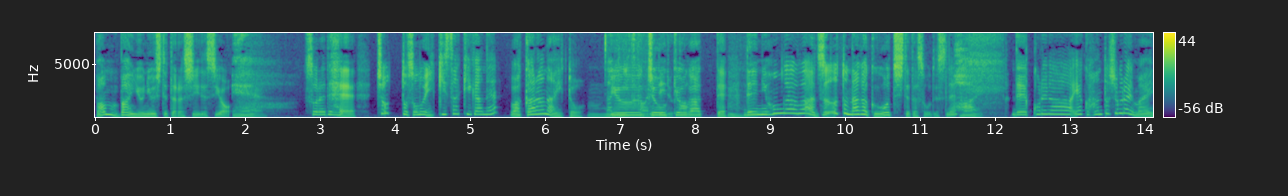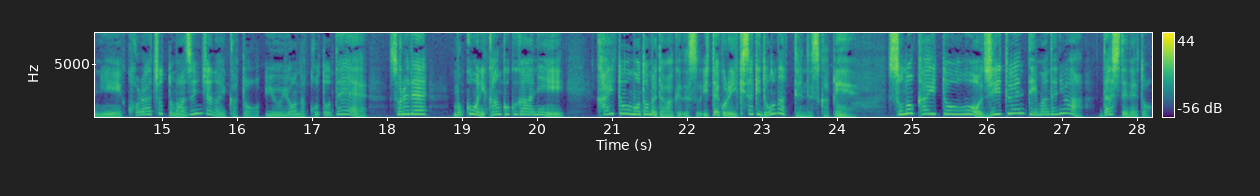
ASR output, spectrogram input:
バンバン輸入してたらしいですよ。えそれでちょっとその行き先がねわからないという状況があって、うん、で日本側はずっと長くウォッチしてたそうですね。はい、でこれが約半年ぐらい前にこれはちょっとまずいんじゃないかというようなことでそれで向こうに韓国側に回答を求めたわけです。一体これ行き先どうなってんですかと。えその回答を G20 までには出してねと。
